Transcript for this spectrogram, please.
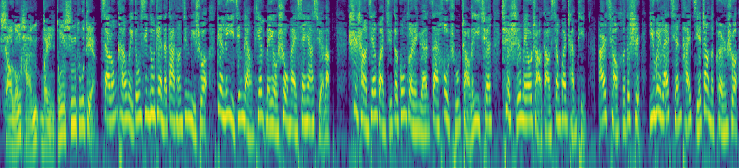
小龙坎伟东新都店，小龙坎伟东新都店的大堂经理说，店里已经两天没有售卖鲜鸭血了。市场监管局的工作人员在后厨找了一圈，确实没有找到相关产品。而巧合的是，一位来前台结账的客人说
